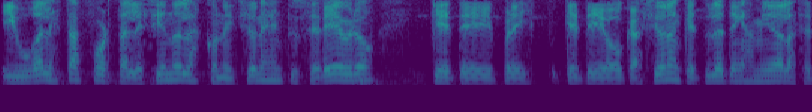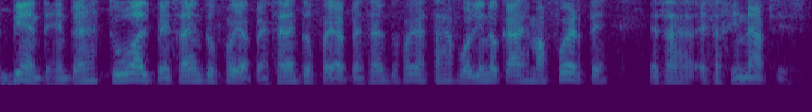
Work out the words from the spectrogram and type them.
igual está fortaleciendo las conexiones en tu cerebro que te, que te ocasionan que tú le tengas miedo a las serpientes. Entonces tú al pensar en tu fobia, pensar en tu fobia, pensar en tu fobia, estás volviendo cada vez más fuerte esa, esa sinapsis.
